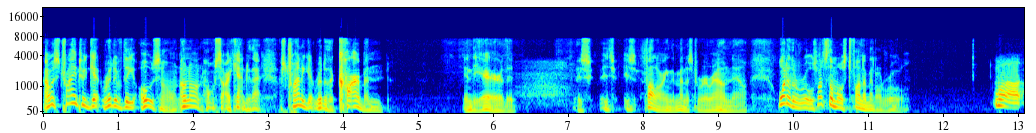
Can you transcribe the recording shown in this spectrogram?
I was trying to get rid of the ozone. Oh no, no, sorry, I can't do that. I was trying to get rid of the carbon in the air that is, is, is following the minister around now. What are the rules? What's the most fundamental rule? Well,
